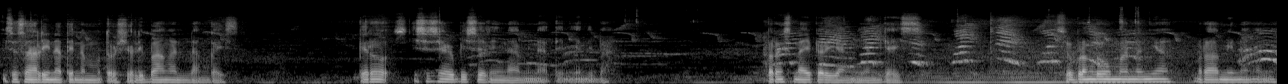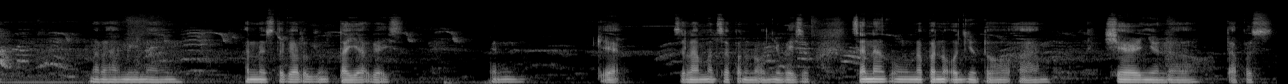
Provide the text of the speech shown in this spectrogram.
Isasali natin ng motor show libangan lang guys. Pero isi-service rin namin natin yan di ba parang sniper yan yan guys. Sobrang luma na niya. Marami ng ano marami ng ano sa Tagalog yung taya guys. And, kaya salamat sa panonood nyo guys. So, sana kung napanood nyo to um, share nyo na tapos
